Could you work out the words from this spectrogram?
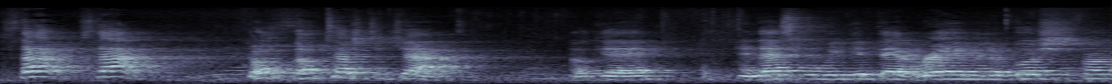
Stop, stop. Don't, don't touch the child. Okay? And that's where we get that ram in the bush from.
